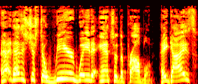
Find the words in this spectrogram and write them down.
That is just a weird way to answer the problem. Hey guys,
